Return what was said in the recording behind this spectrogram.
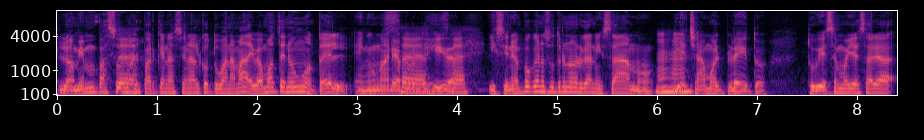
Lo mismo pasó Sí. con el Parque Nacional Cotubanamá. Íbamos a tener un hotel en un área Sí, protegida. sí. Y si no es porque nosotros nos organizamos y echamos el pleito, tuviésemos ya esa área,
